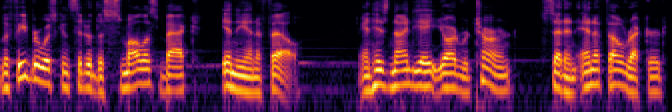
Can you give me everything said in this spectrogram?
Lefebvre was considered the smallest back in the NFL, and his 98 yard return set an NFL record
